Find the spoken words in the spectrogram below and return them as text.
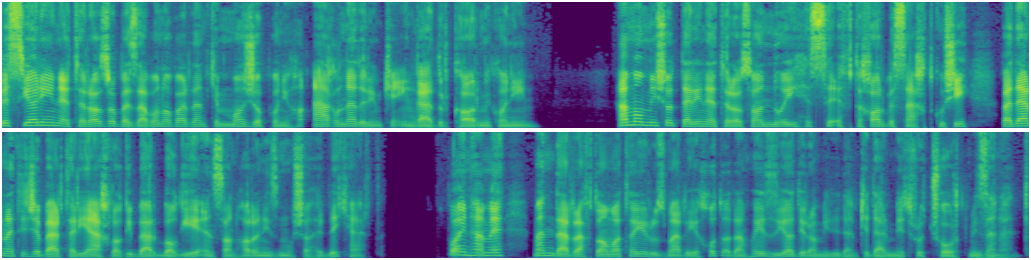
بسیاری این اعتراض را به زبان آوردند که ما ژاپنی ها عقل نداریم که اینقدر کار می‌کنیم. اما می‌شد در این اعتراض ها نوعی حس افتخار به سخت کوشی و در نتیجه برتری اخلاقی بر باقی انسانها را نیز مشاهده کرد. با این همه من در رفت آمدهای روزمره خود آدمهای زیادی را می‌دیدم که در مترو چرت می‌زنند.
